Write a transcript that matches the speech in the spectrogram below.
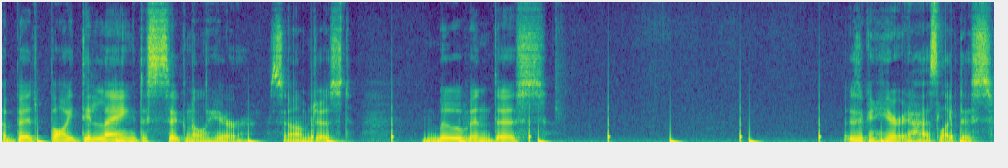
a bit by delaying the signal here. So I'm just moving this. As you can hear, it has like this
